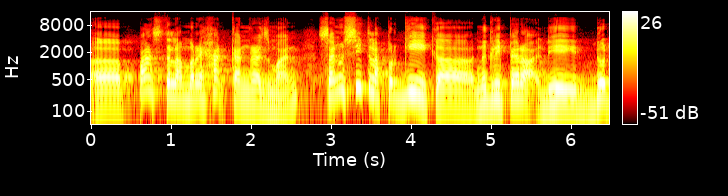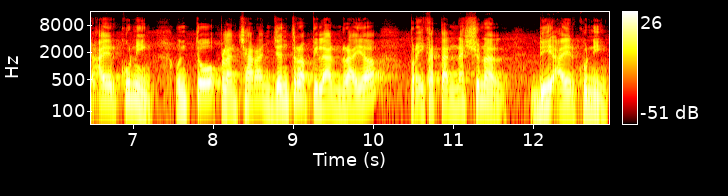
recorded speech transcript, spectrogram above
Uh, PAS telah merehatkan Razman, Sanusi telah pergi ke negeri Perak di Dun Air Kuning untuk pelancaran jentera pilihan raya Perikatan Nasional di Air Kuning.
